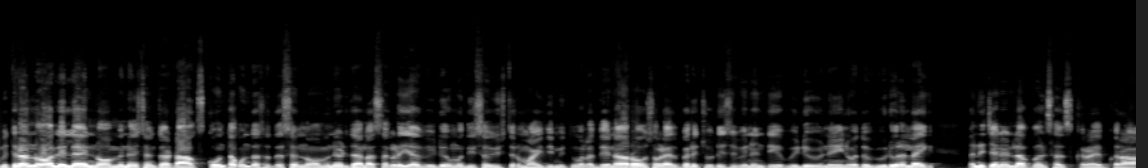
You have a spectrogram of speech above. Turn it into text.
मित्रांनो आलेला आहे नॉमिनेशनचा टास्क. कोणता कोणता सदस्य नॉमिनेट झाला सगळे या व्हिडिओमध्ये सविस्तर माहिती मी तुम्हाला देणार आहोत. सगळ्यात पहिले छोटीशी विनंती व्हिडिओ नाही नव्हतं तर व्हिडिओला लाईक आणि चॅनलला पण सबस्क्राईब करा.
